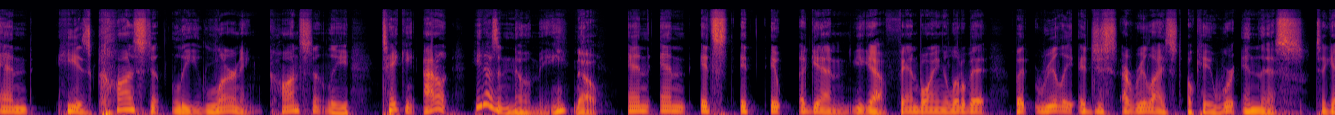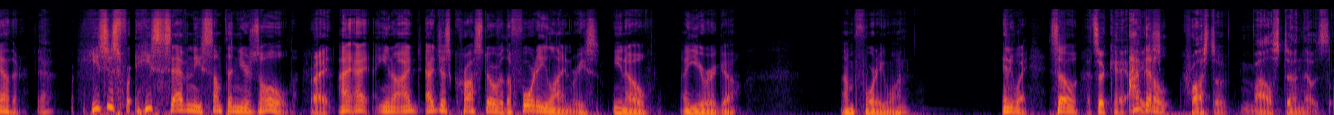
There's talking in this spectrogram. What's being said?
And he is constantly learning, constantly taking, I don't, he doesn't know me no. and and it's it it again yeah fanboying a little bit but really it just i realized okay we're in this together Yeah. he's just for, he's 70 something years old Right. i i you know i i just crossed over the 40 line recent you know a year ago i'm 41 anyway so That's okay. I've I got a- crossed a milestone that was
